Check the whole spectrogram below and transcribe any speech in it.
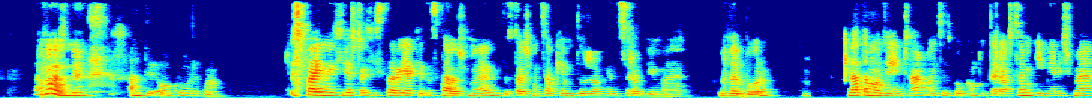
Poważnie. A ty, o kurwa. Z fajnych jeszcze historii, jakie dostałyśmy, dostałyśmy całkiem dużo, więc robimy wybór. Lata młodzieńcze, ojciec był komputerowcem i mieliśmy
